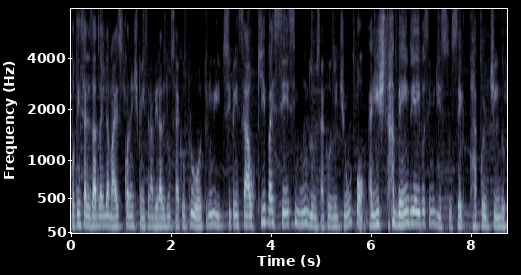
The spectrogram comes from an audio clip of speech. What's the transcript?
potencializados ainda mais quando a gente pensa na virada de um século para o outro e se pensar o que vai ser esse mundo no século XXI. Bom, a gente tá vendo e aí você me diz se você tá curtindo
